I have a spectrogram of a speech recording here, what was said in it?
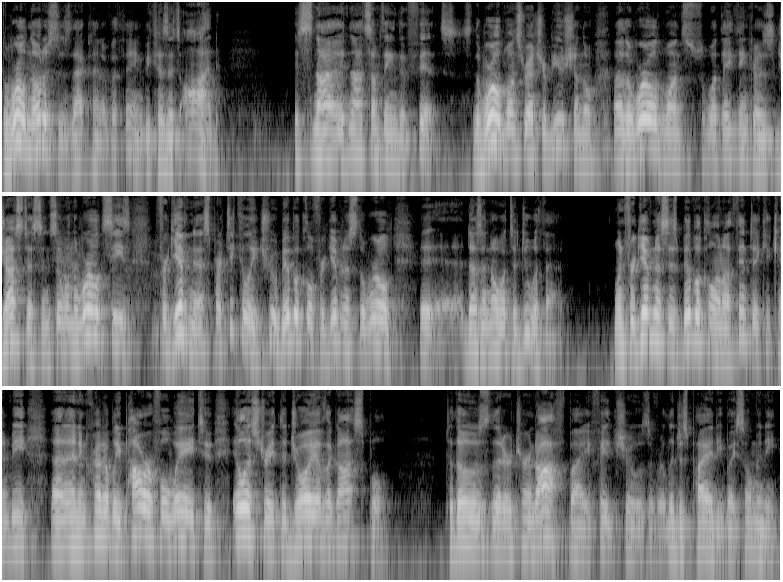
The world notices that kind of a thing because it's odd It's not, it's not something that fits. The world wants retribution. The, uh, the world wants what they think is justice. And so when the world sees forgiveness, particularly true biblical forgiveness, the world uh, doesn't know what to do with that. When forgiveness is biblical and authentic, it can be uh, an incredibly powerful way to illustrate the joy of the gospel to those that are turned off by fake shows of religious piety by so many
